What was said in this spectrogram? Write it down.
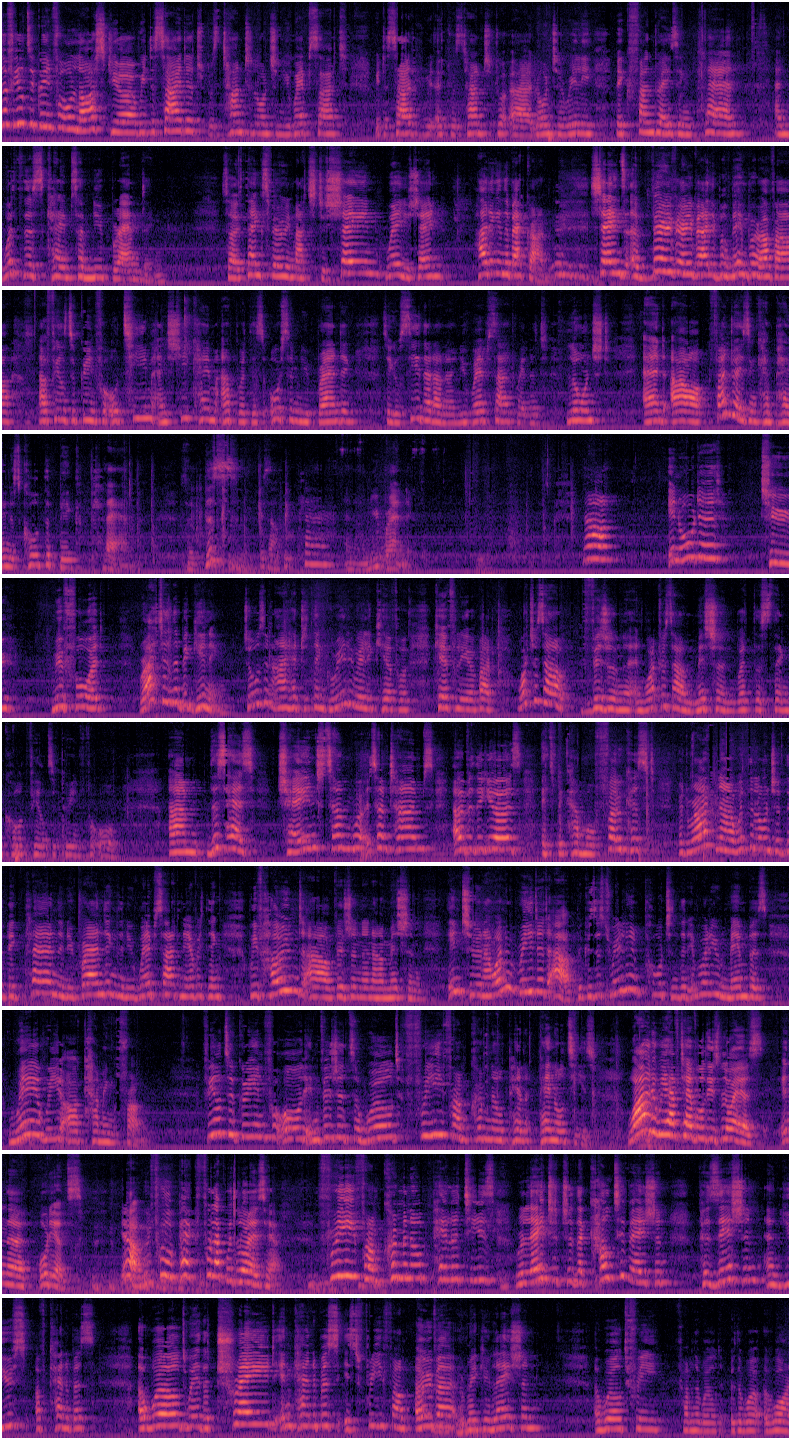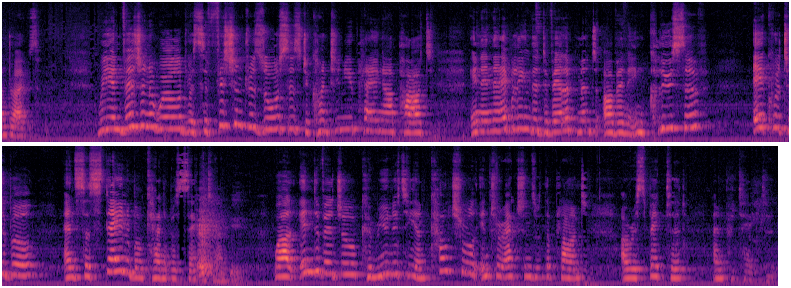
So Fields of Green for All last year, we decided it was time to launch a new website. We decided it was time to uh, launch a really big fundraising plan. And with this came some new branding. So thanks very much to Shane. Where are you, Shane? Hiding in the background. Shane's a very, very valuable member of our, our Fields of Green for All team, and she came up with this awesome new branding. So you'll see that on our new website when it launched. And our fundraising campaign is called The Big Plan. So this is our big plan and our new branding. Now, in order to move forward, right in the beginning, Jules and I had to think really, really careful, carefully about what was our vision and what was our mission with this thing called Fields of Green for All. Um, this has changed some, sometimes over the years. It's become more focused. But right now, with the launch of the big plan, the new branding, the new website and everything, we've honed our vision and our mission into, and I want to read it out because it's really important that everybody remembers where we are coming from. Fields of Green for All envisions a world free from criminal penalties. Why do we have to have all these lawyers in the audience? Yeah, we full, pack, full up with lawyers here. Free from criminal penalties related to the cultivation, possession and use of cannabis, a world where the trade in cannabis is free from over-regulation, a world free from the, world, the war on drugs. We envision a world with sufficient resources to continue playing our part in enabling the development of an inclusive, equitable, and sustainable cannabis sector, while individual, community, and cultural interactions with the plant are respected and protected.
